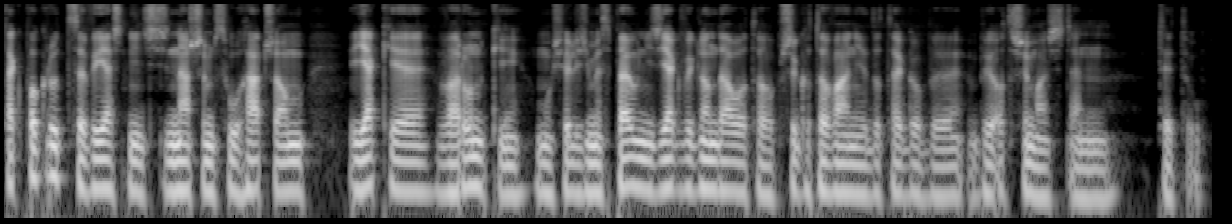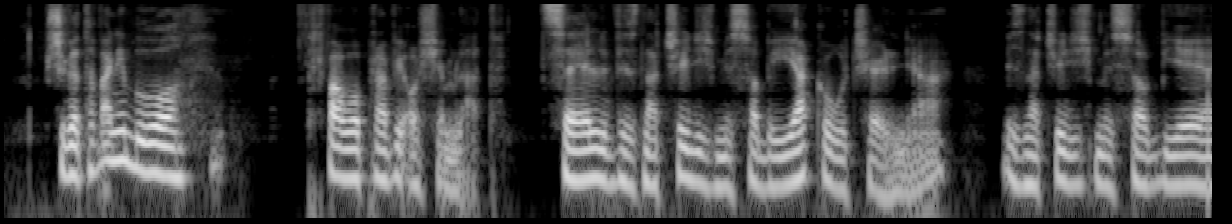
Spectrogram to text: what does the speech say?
tak pokrótce wyjaśnić naszym słuchaczom, jakie warunki musieliśmy spełnić, jak wyglądało to przygotowanie do tego, by, by otrzymać ten tytuł? Przygotowanie było, trwało prawie 8 lat. Cel wyznaczyliśmy sobie jako uczelnia wyznaczyliśmy sobie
